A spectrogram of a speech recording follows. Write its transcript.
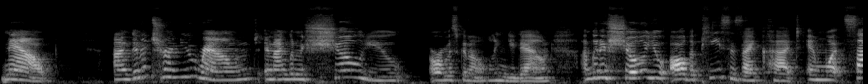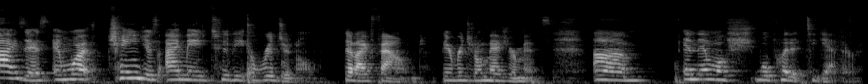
Now, I'm gonna turn you around and I'm gonna show you or I'm just gonna lean you down. I'm gonna show you all the pieces I cut and what sizes and what changes I made to the original that I found, the original measurements. Um, and then we'll, we'll put it together.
